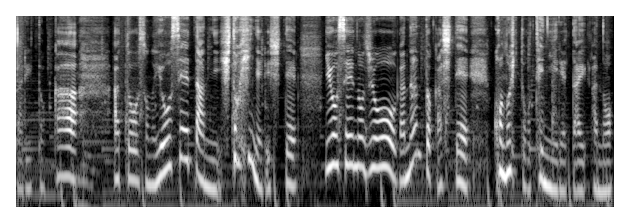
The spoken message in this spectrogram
たりとかあとその妖精炭にひとひねりして妖精の女王が何とかしてこの人を手に入れたい。あの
